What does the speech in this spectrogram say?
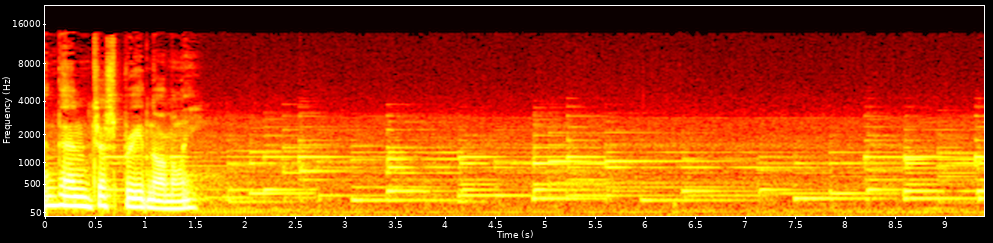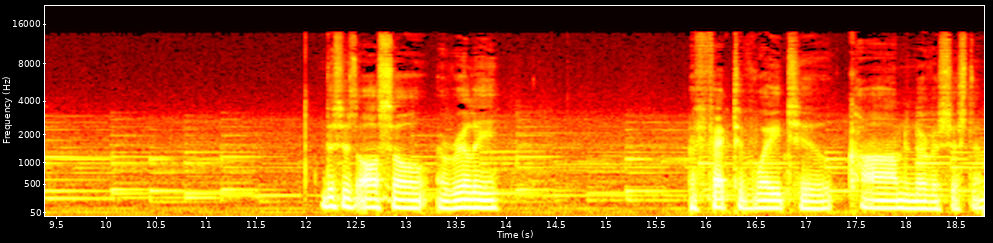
And then just breathe normally. This is also a really effective way to calm the nervous system.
